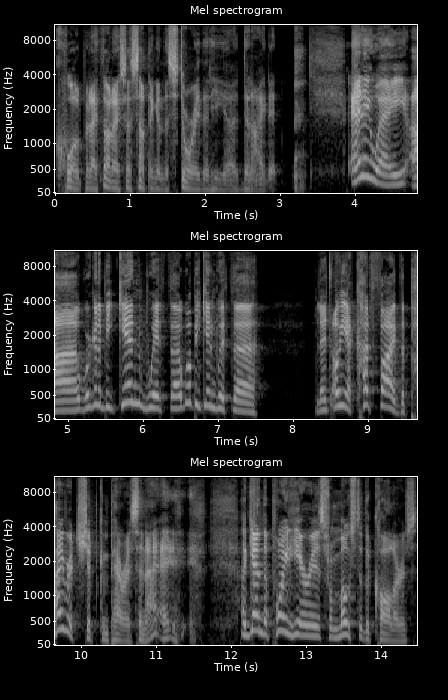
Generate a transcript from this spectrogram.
quote, but I thought I saw something in the story that he uh, denied it. Anyway, uh, we're going to begin with. Uh, we'll begin with. Uh, let's. Oh yeah, cut five. The pirate ship comparison. I, I again, the point here is from most of the callers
